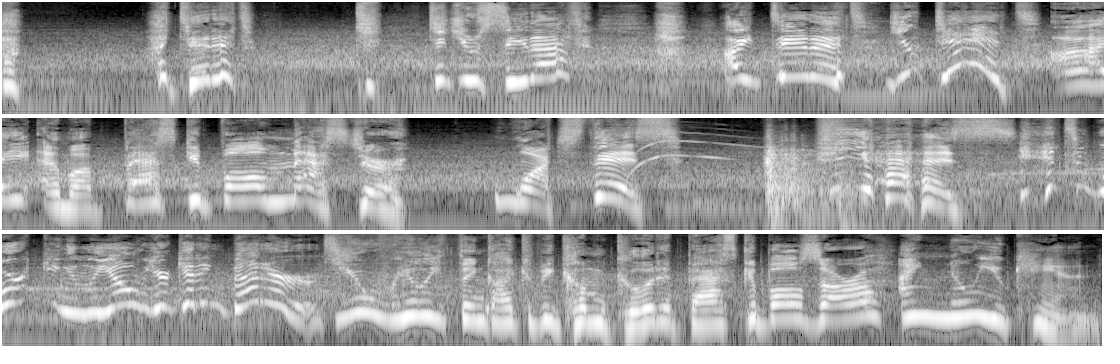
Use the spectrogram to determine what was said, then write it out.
I did it. D- did you see that? I did it. You did it! I am a basketball master. Watch this. Yes! It's working, Leo. You're getting better. Do you really think I could become good at basketball, Zara? I know you can.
